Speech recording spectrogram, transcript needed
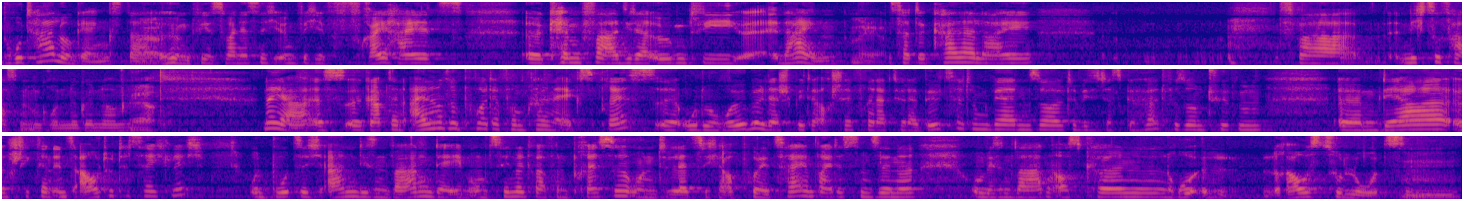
Brutalo-Gangster irgendwie. Es waren jetzt nicht irgendwelche Freiheitskämpfer, die da irgendwie. Äh, nein, Nee. es hatte keinerlei. Es war nicht zu fassen im Grunde genommen. Ja. Naja, es äh, gab dann einen Reporter vom Kölner Express, äh, Udo Röbel, der später auch Chefredakteur der Bildzeitung werden sollte, wie sich das gehört für so einen Typen. Ähm, der äh, stieg dann ins Auto tatsächlich und bot sich an, diesen Wagen, der eben umzingelt war von Presse und letztlich auch Polizei im weitesten Sinne, um diesen Wagen aus Köln rauszulotsen.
